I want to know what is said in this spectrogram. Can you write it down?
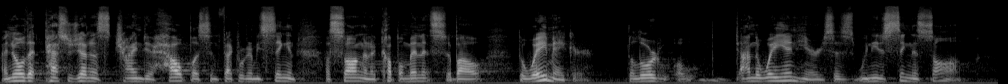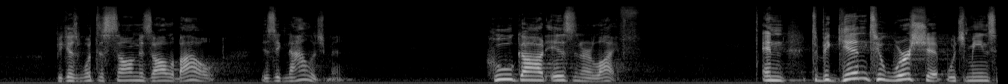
I know that Pastor Jenna is trying to help us. In fact, we're going to be singing a song in a couple minutes about the Waymaker. The Lord, uh, on the way in here, He says, we need to sing this song. Because what this song is all about is acknowledgement. Who God is in our life. And to begin to worship, which means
